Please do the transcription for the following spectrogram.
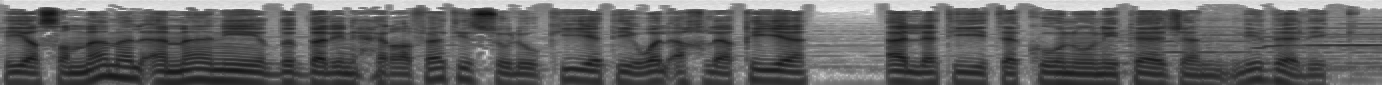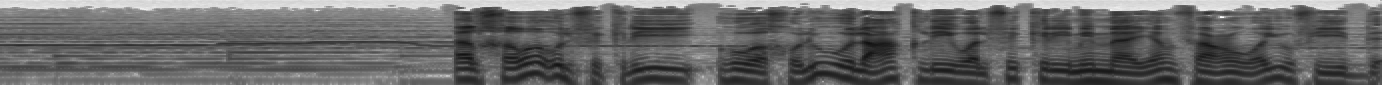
هي صمام الأمان ضد الانحرافات السلوكية والأخلاقية التي تكون نتاجا لذلك. الخواء الفكري هو خلو العقل والفكر مما ينفع ويفيد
